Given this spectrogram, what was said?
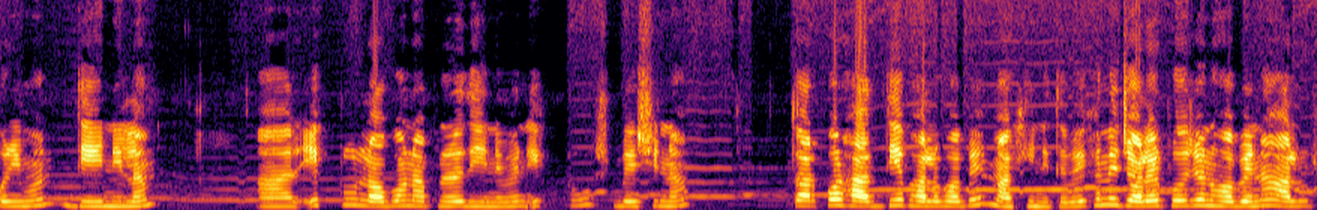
পরিমাণ দিয়ে নিলাম। আর একটু লবণ আপনারা দিয়ে নেবেন, একটু বেশি না। তারপর হাত দিয়ে ভালোভাবে মাখিয়ে নিতে হবে। এখানে জলের প্রয়োজন হবে না আলুর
